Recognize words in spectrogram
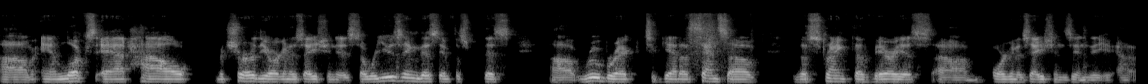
um, and looks at how mature the organization is. So we're using this, this uh, rubric to get a sense of the strength of various um, organizations in the, uh,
